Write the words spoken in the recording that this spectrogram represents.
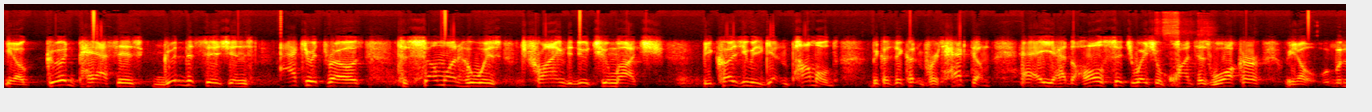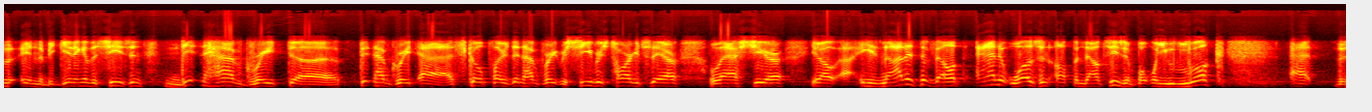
you know, good passes, good decisions, accurate throws to someone who was trying to do too much because he was getting pummeled because they couldn't protect him. Uh, you had the whole situation with Quanez Walker, you know, in the beginning of the season, didn't have great uh, didn't have great uh, skill players, didn't have great receivers targets there last year. You know, uh, he's not as developed, and it was an up and down season. But when you look at the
